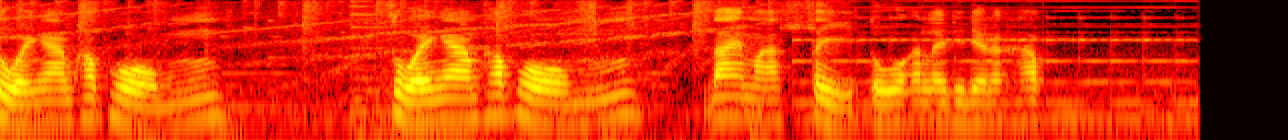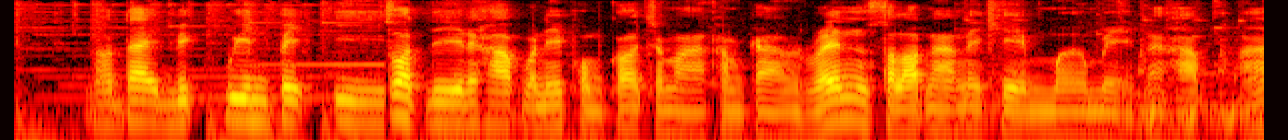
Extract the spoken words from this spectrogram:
สวยงามครับผม สวยงามครับผม ได้มา 4 ตัวกันเลยทีเดียวนะครับ เราได้บิ๊กวินไปอีสวัสดีนะครับ วันนี้ผมก็จะมาทำการเล่นสล็อตนะในเกม Mermaid นะครับอ่า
